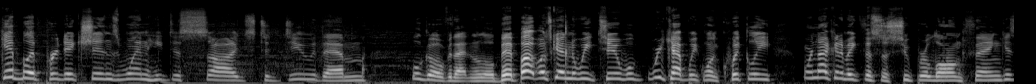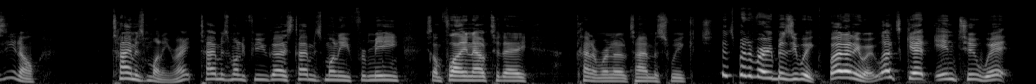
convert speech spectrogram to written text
Giblet predictions when he decides to do them. We'll go over that in a little bit. But let's get into week two. We'll recap week one quickly. We're not going to make this a super long thing because, you know, time is money, right? Time is money for you guys. Time is money for me because I'm flying out today. I've kind of run out of time this week. It's been a very busy week. But anyway, let's get into it.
